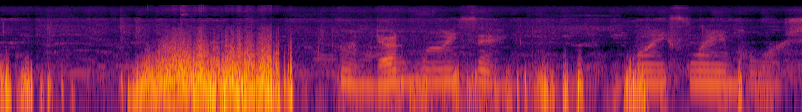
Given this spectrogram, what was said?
I'm done my thing. My flame horse.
